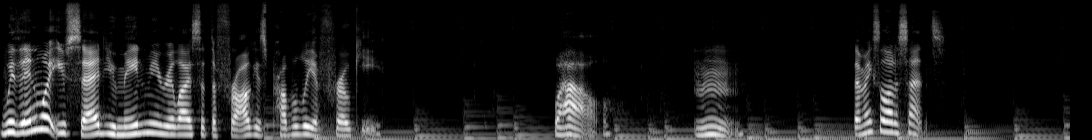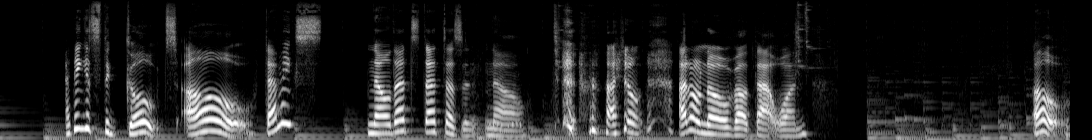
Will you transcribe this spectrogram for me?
Within what you said, you made me realize that the frog is probably a Froakie. Wow. Mmm. That makes a lot of sense. I think it's the goats. Oh, that makes... No, that's that doesn't... No. I don't I don't know about that one. Oh.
